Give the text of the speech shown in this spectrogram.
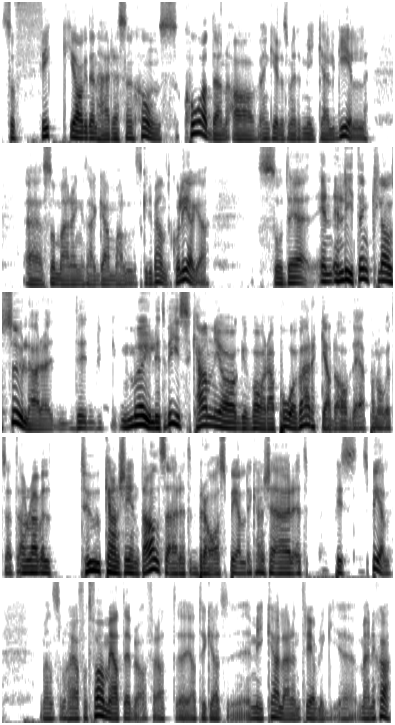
så fick jag den här recensionskoden av en kille som heter Mikael Gill eh, som är en så här gammal skribentkollega. Så det är en, en liten klausul här. Det, möjligtvis kan jag vara påverkad av det på något sätt. Unravel 2 kanske inte alls är ett bra spel. Det kanske är ett piss-spel. Men sen har jag fått för mig att det är bra för att eh, jag tycker att Mikael är en trevlig eh, människa.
